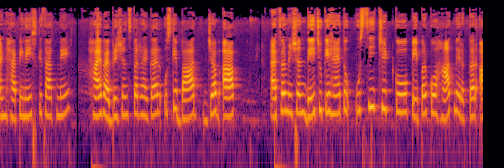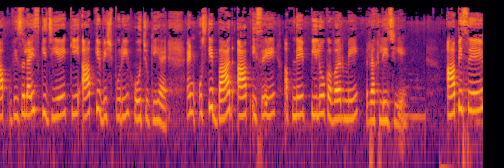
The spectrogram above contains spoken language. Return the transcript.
एंड हैप्पीनेस के साथ में हाई वाइब्रेशंस पर रहकर, उसके बाद जब आप एफर्मेशन दे चुके हैं तो उसी चिट को पेपर को हाथ में रखकर आप विजुलाइज कीजिए कि आपकी विश पूरी हो चुकी है। एंड उसके बाद आप इसे अपने पिलो कवर में रख लीजिए। आप इसे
